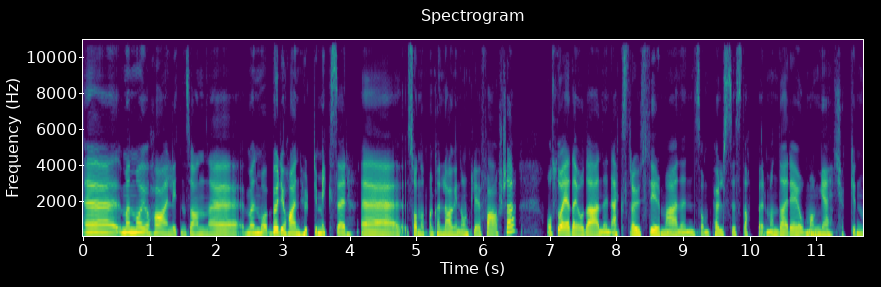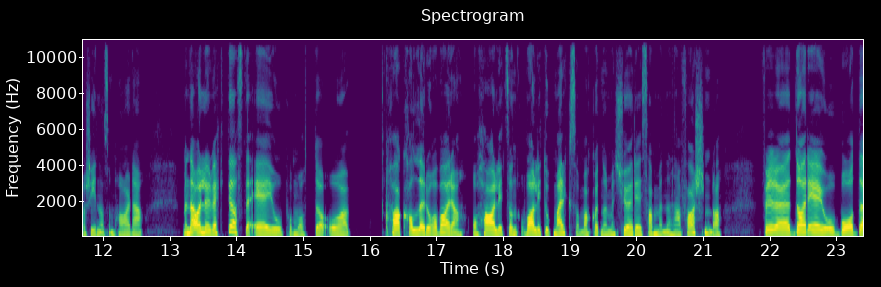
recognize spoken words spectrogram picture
Eh, man må jo ha en liten sånn eh, Man må, bør jo ha en hurtigmikser, eh, sånn at man kan lage en ordentlig farse. Og så er det jo da den ekstra utstyret med en sånn pølsestapper, men der er jo mange kjøkkenmaskiner som har det. Men det aller viktigste er jo på en måte å ha kalde råvarer, og ha litt sånn, være litt oppmerksom akkurat når man kjører sammen denne farsen, da. For eh, der er jo både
